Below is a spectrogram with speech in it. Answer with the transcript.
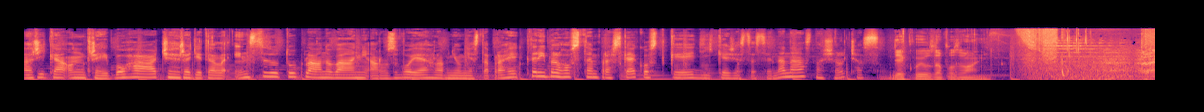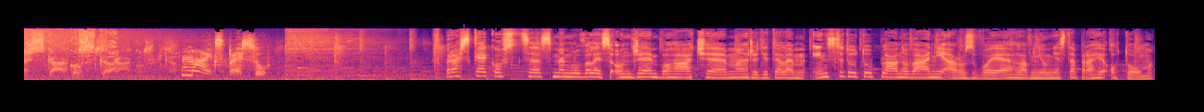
A říká Ondřej Boháč, ředitel Institutu plánování a rozvoje hlavního města Prahy, který byl hostem Pražské kostky. Díky, že jste si na nás našel čas. Děkuji za pozvání. Pražská kostka. Na Expressu. Pražské kostce jsme mluvili s Ondřejem Boháčem, ředitelem Institutu plánování a rozvoje hlavního města Prahy o tom,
